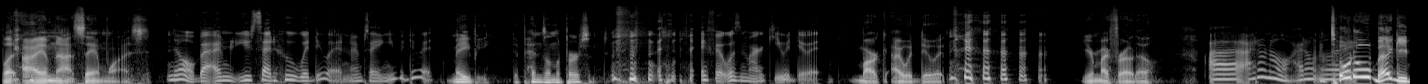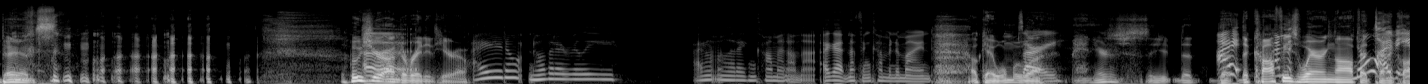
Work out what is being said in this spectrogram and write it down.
But I am not Samwise. No, but I'm. You said who would do it, and I'm saying you would do it. Maybe. Depends on the person. if it was Mark, you would do it. Mark, I would do it. You're my Frodo. Uh, I don't know. I don't know. that I- baggy pants. Who's your Uh, underrated hero? I don't know that I really. I don't know that I can comment on that. I got nothing coming to mind. Okay, we'll move Sorry. on. Man, you're just you- the the, I- the coffee's wearing off no, at ten I've o'clock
